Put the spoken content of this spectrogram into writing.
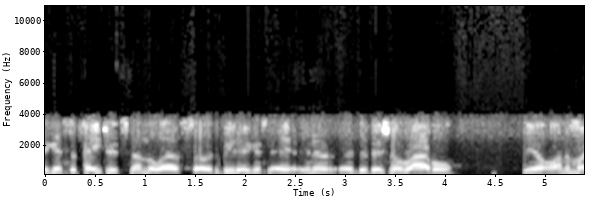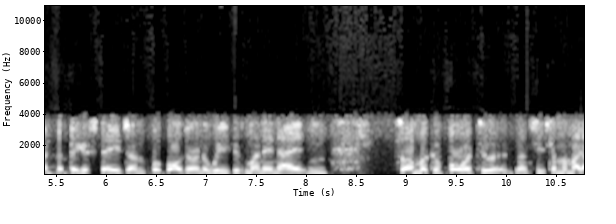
against the Patriots nonetheless. So to be there against you know a divisional rival you know, on the, the biggest stage on football during the week is Monday night, and so I'm looking forward to it. I see some of my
